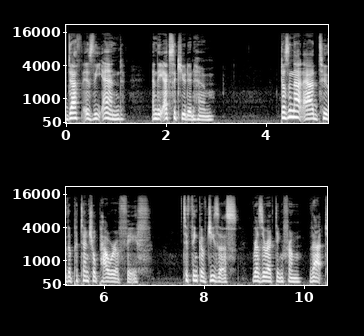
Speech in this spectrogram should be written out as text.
death is the end, and they executed him doesn't that add to the potential power of faith to think of Jesus resurrecting from that?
